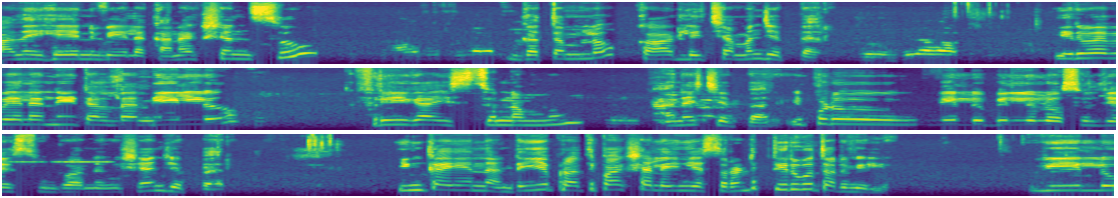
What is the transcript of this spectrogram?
పదిహేను వేల కనెక్షన్స్ గతంలో కార్డులు ఇచ్చామని చెప్పారు. ఇరవై వేల నీటల నీళ్ళు ఫ్రీగా ఇస్తున్నాము అనేసి చెప్పారు. ఇప్పుడు వీళ్ళు బిల్లులు వసూలు చేస్తుండ్రు అనే విషయం చెప్పారు. ఇంకా ఏంటంటే ఈ ప్రతిపక్షాలు ఏం చేస్తారంటే తిరుగుతారు వీళ్ళు. వీళ్ళు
